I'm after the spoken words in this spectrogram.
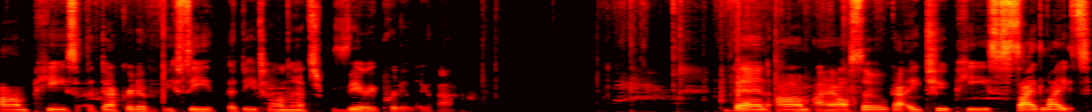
um, piece decorative. If you see the detail on that, it's very pretty. Look at that. Then um, I also got a two-piece side lights.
